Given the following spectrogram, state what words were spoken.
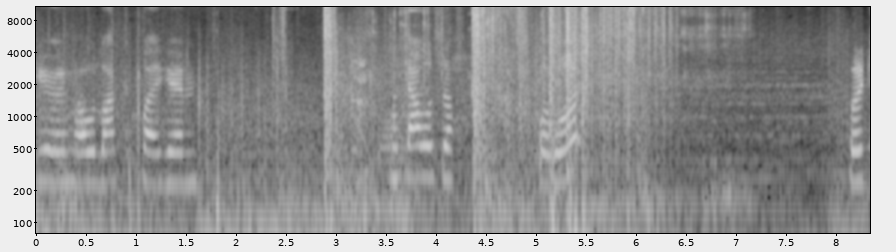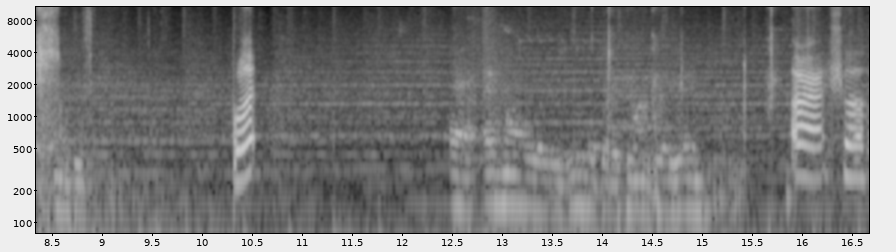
Yeah, I would like to play again. But that was a. Wait, what? Which. What? Uh, if you want to play again. Alright, sure.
